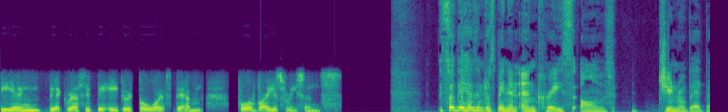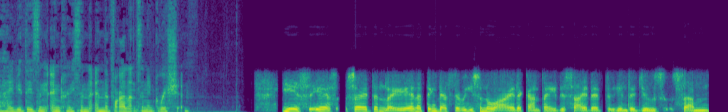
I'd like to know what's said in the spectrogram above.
seeing the aggressive behavior towards them for various reasons. So there hasn't just been an increase of general bad behavior; there's an increase in, in the violence and aggression. Yes, yes, certainly. And I think that's the reason why the company decided to introduce some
